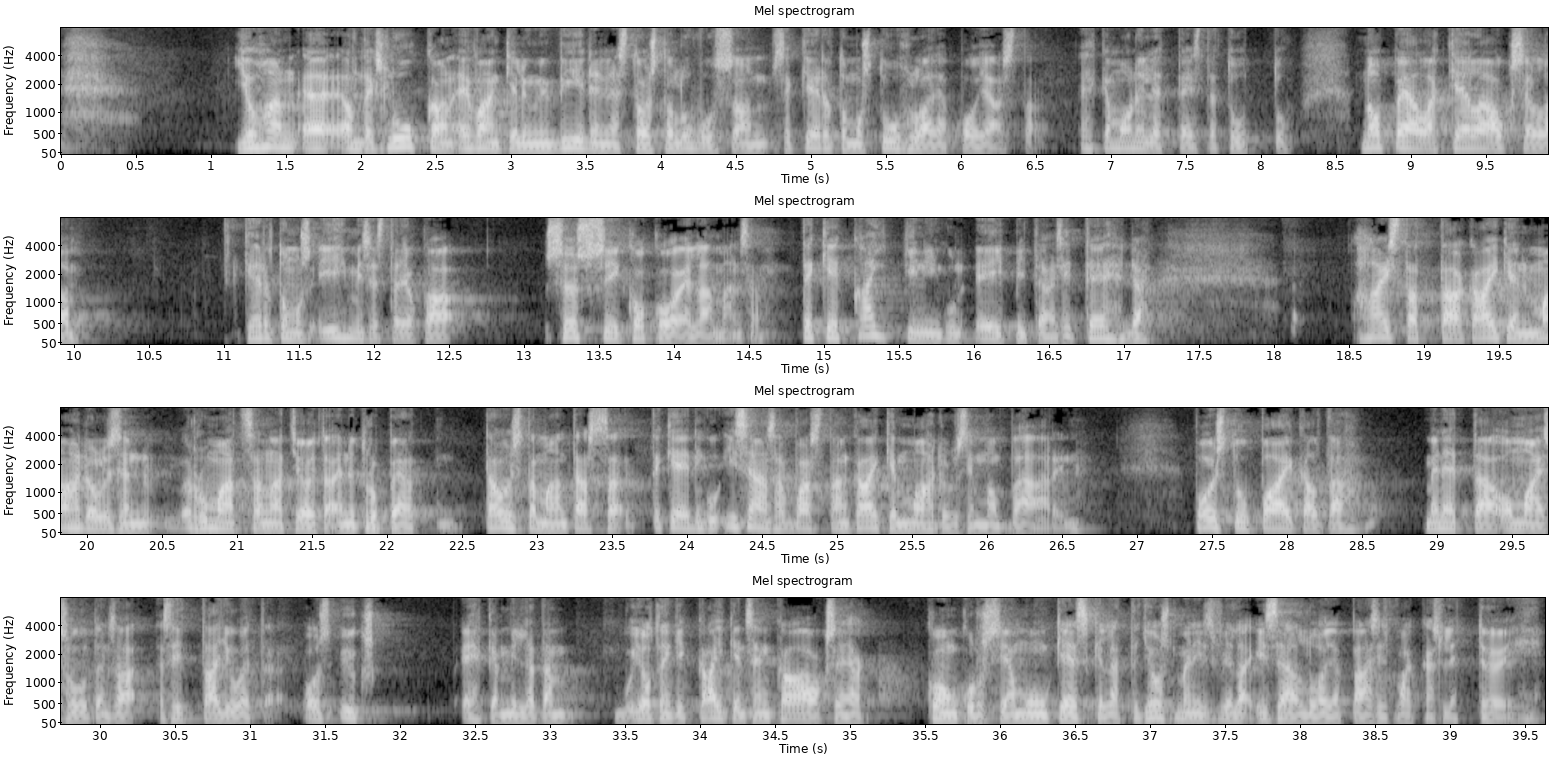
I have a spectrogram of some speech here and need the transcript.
Johan, äh, anteeksi, Luukkaan evankeliumin 15. luvussa on se kertomus tuhlaajapojasta. Ehkä monille teistä tuttu. Nopealla kelauksella kertomus ihmisestä, joka sössii koko elämänsä. Tekee kaikki niin kuin ei pitäisi tehdä haistattaa kaiken mahdollisen rumat sanat, joita en nyt rupea taustamaan tässä, tekee niin kuin isänsä vastaan kaiken mahdollisimman väärin. Poistuu paikalta, menettää omaisuutensa ja sitten tajuu, että olisi yksi ehkä millä tämän, jotenkin kaiken sen kaauksen ja konkurssin ja muun keskellä, että jos menisi vielä isän luo ja pääsisi vaikka sille töihin.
